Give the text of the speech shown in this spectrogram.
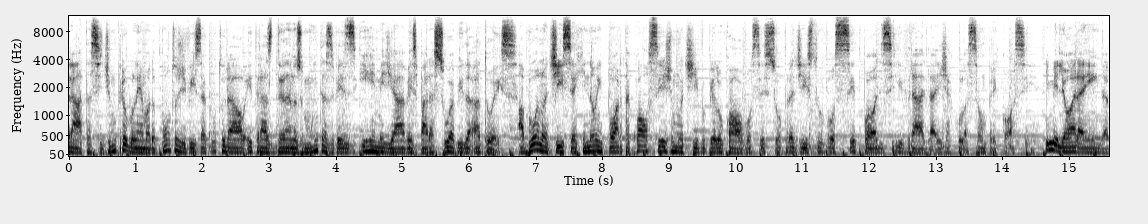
Trata-se de um problema do ponto de vista cultural e traz danos muitas vezes irremediáveis para a sua vida a dois. A boa notícia é que não importa qual seja o motivo pelo qual você sofra disto, você pode se livrar da ejaculação precoce. E melhor ainda,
